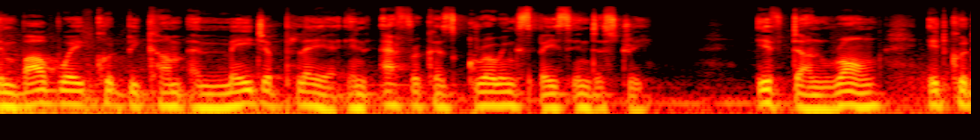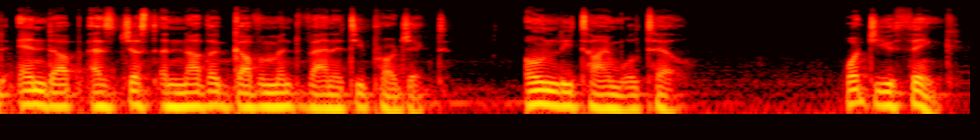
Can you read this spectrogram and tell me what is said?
Zimbabwe could become a major player in Africa's growing space industry. If done wrong, it could end up as just another government vanity project. Only time will tell. What do you think?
